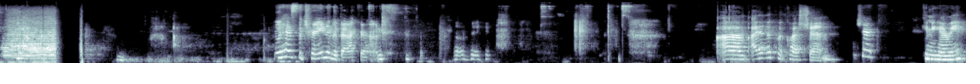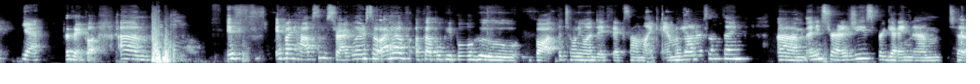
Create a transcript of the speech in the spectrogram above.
Yeah. Who has the train in the background? um, I have a quick question. Sure. Can you hear me? Yeah. Okay, cool. Um, if if I have some stragglers, so I have a couple people who bought the 21 day fix on like Amazon or something. Um, any strategies for getting them to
